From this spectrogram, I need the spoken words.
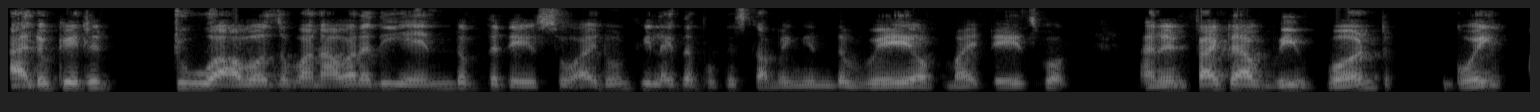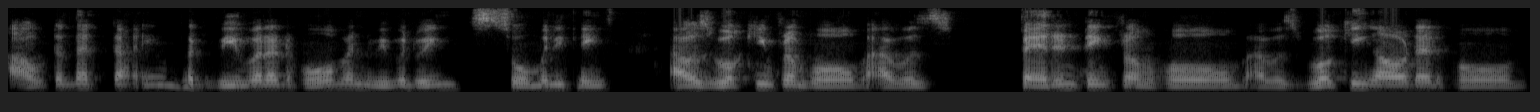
allocated two hours or one hour at the end of the day. So i don't feel like the book is coming in the way of my day's work. And in fact I, we weren't going out at that time, but we were at home and we were doing so many things. I was working from home. I was parenting from home. I was working out at home.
